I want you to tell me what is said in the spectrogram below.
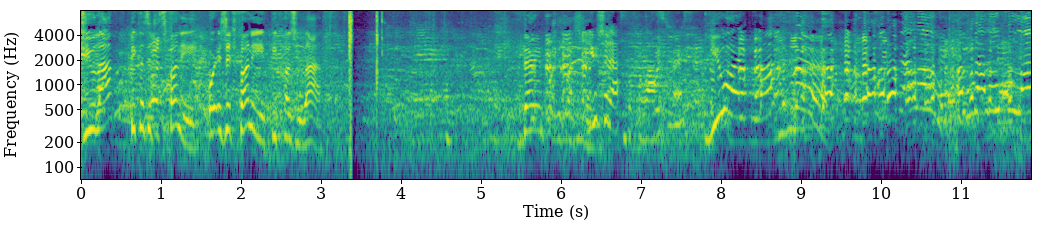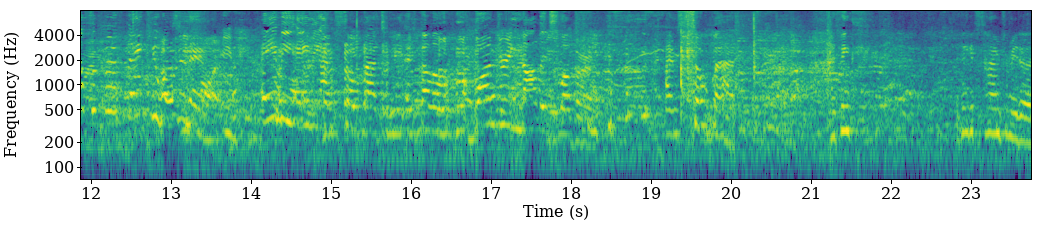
do you laugh because it is funny, or is it funny because you laugh? Very important question. You should ask the philosopher. You are a philosopher! Fellow philosopher! Thank you. What's your name? Amy. Amy, Amy, I'm so glad to meet a fellow wandering knowledge lover. I'm so glad. I think I think it's time for me to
